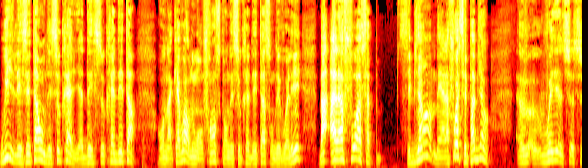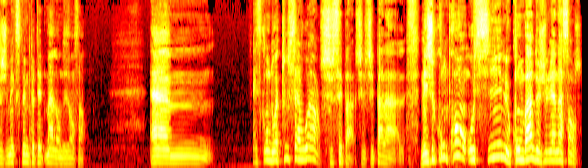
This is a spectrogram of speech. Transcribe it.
oui, les États ont des secrets. Il y a des secrets d'État. On n'a qu'à voir, nous en France, quand des secrets d'État sont dévoilés, bah à la fois ça c'est bien, mais à la fois c'est pas bien. Euh, vous voyez, je, m'exprime peut-être mal en disant ça. Euh, est-ce qu'on doit tout savoir? Je sais pas. Je sais pas la. Mais je comprends aussi le combat de Julian Assange.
